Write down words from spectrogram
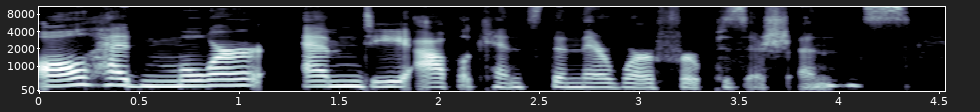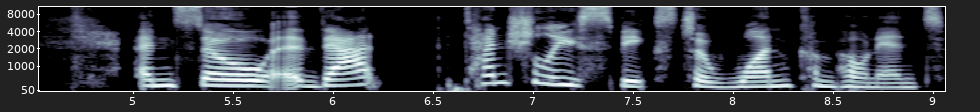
all had more MD applicants than there were for positions. And so, uh, that potentially speaks to one component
